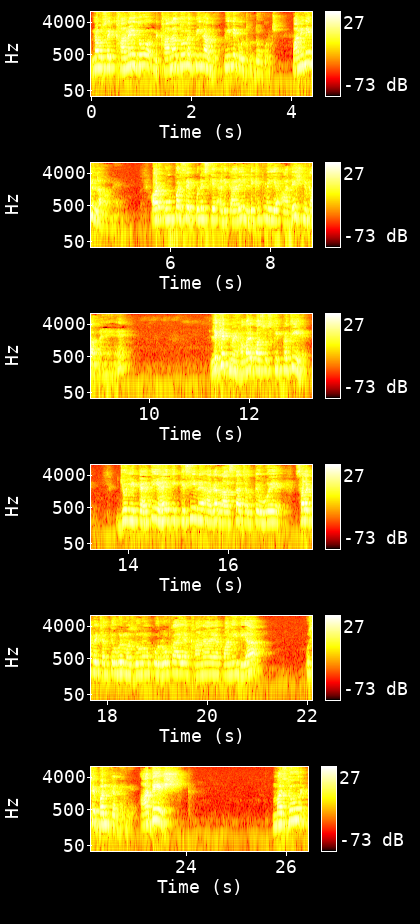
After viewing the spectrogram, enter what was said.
ना उसे खाने दो न खाना दो ना पीना दो पीने को दो, दो कुछ। पानी नहीं मिल रहा उन्हें। और ऊपर से पुलिस के अधिकारी लिखित में यह आदेश निकाल रहे हैं। लिखित में हमारे पास उसकी प्रति है जो ये कहती है कि किसी ने अगर रास्ता चलते हुए सड़क पे चलते हुए मजदूरों को रोका या खाना या पानी दिया उसे बंद कर देंगे। आदेश मजदूर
